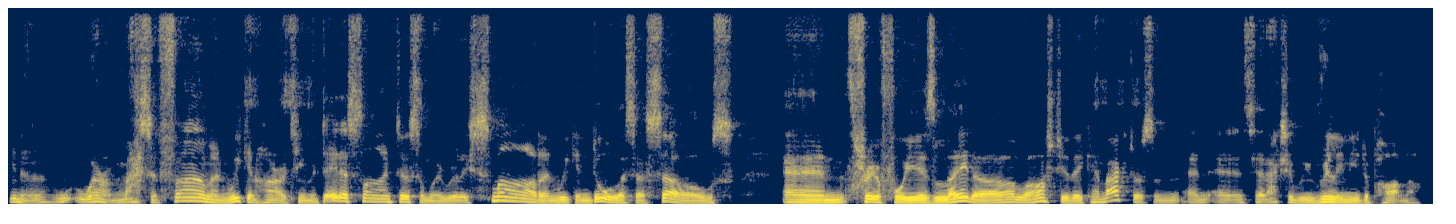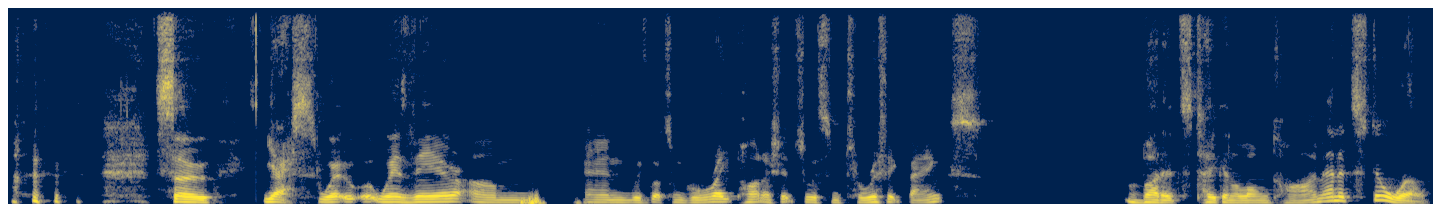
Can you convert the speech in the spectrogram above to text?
You know, we're a massive firm and we can hire a team of data scientists and we're really smart and we can do all this ourselves. And three or four years later, last year, they came back to us and, and, and said, actually, we really need a partner. so, yes, we're, we're there. Um, and we've got some great partnerships with some terrific banks, but it's taken a long time and it's still well.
